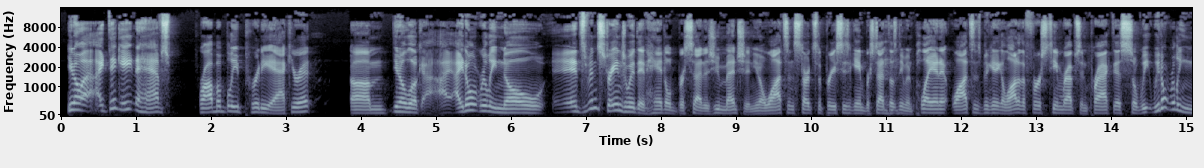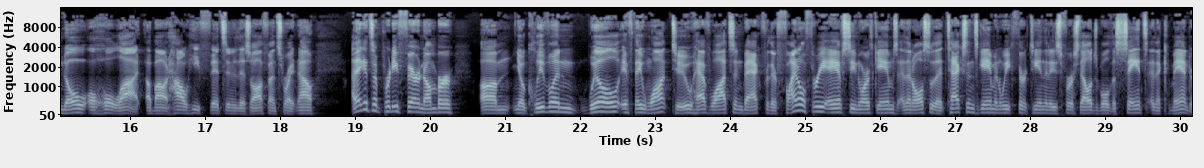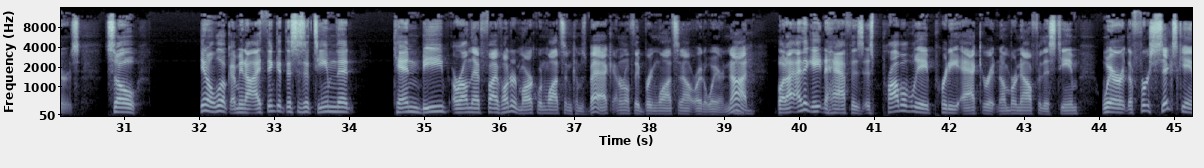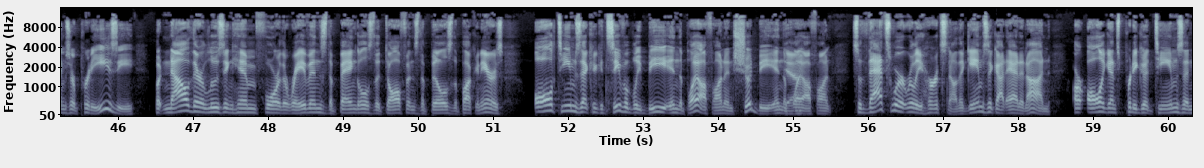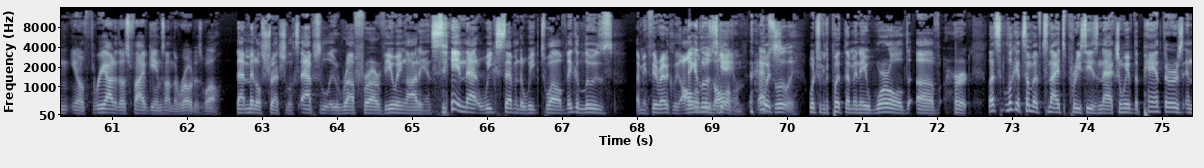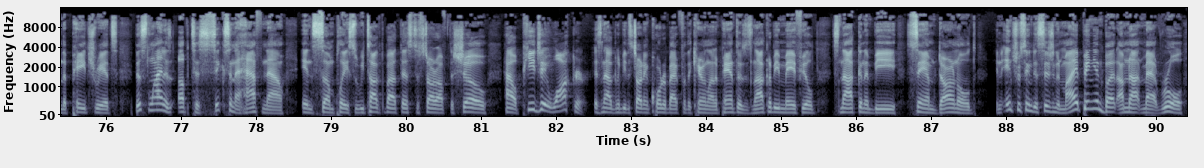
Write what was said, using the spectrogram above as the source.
You know, I think eight and a half's probably pretty accurate. Um, you know, look, I, I don't really know. It's been strange the way they've handled Brissett, as you mentioned. You know, Watson starts the preseason game. Brissett doesn't even play in it. Watson's been getting a lot of the first team reps in practice, so we we don't really know a whole lot about how he fits into this offense right now. I think it's a pretty fair number. Um, you know, Cleveland will, if they want to, have Watson back for their final three AFC North games, and then also the Texans game in Week 13 that he's first eligible, the Saints and the Commanders. So, you know, look, I mean, I think that this is a team that can be around that 500 mark when Watson comes back. I don't know if they bring Watson out right away or not, but I, I think eight and a half is is probably a pretty accurate number now for this team. Where the first six games are pretty easy, but now they're losing him for the Ravens, the Bengals, the Dolphins, the Bills, the Buccaneers, all teams that could conceivably be in the playoff hunt and should be in the Yeah. playoff hunt. So that's where it really hurts now. The games that got added on are all against pretty good teams, and you know, three out of those five games on the road as well. That middle stretch looks absolutely rough for our viewing audience. Seeing that week seven to week 12, they could lose. I mean, theoretically, all They could of lose all of games, them. which- Absolutely. which, would put them in a world of hurt. Let's look at some of tonight's preseason action. We have the Panthers and the Patriots. This line is up to six and a half now in some places. We talked about this to start off the show. How PJ Walker is now going to be the starting quarterback for the Carolina Panthers. It's not going to be Mayfield. It's not going to be Sam Darnold. An interesting decision, in my opinion, but I'm not Matt Rhule.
